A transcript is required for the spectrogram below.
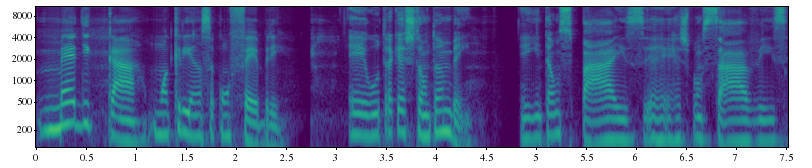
medicar uma criança com febre? É outra questão também. Então, os pais é, responsáveis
